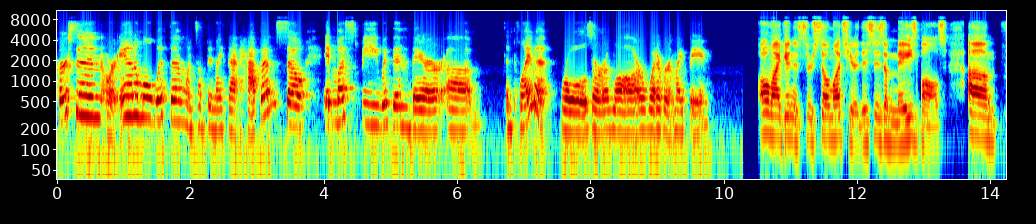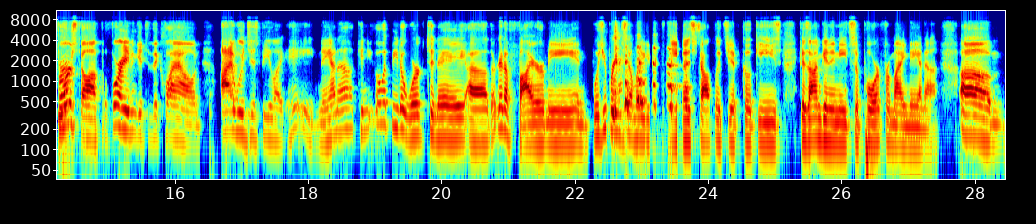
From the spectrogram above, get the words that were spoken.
person or animal with them when something like that happens. So it must be within their um, employment rules or law or whatever it might be. Oh my goodness, there's so much here. This is amazeballs. Um, first off, before I even get to the clown, I would just be like, "Hey, Nana, can you go with me to work today? Uh, they're gonna fire me, and would you bring some of your famous chocolate chip cookies? Because I'm gonna need support from my Nana." Um,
